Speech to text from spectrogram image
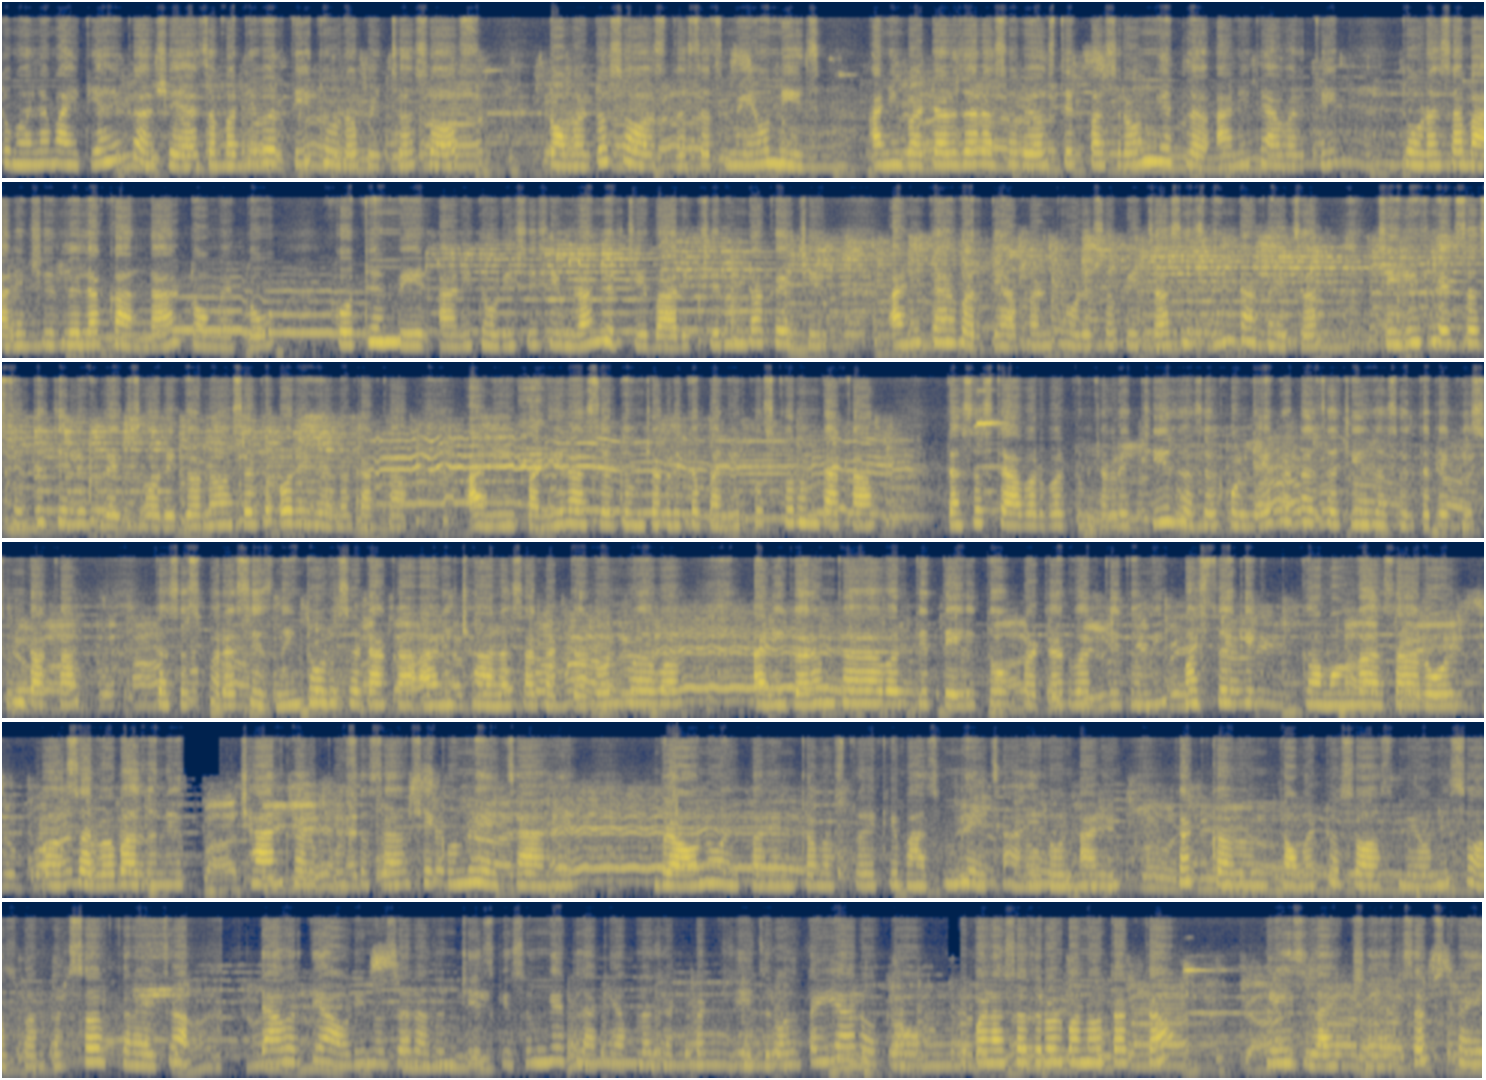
तुम्हाला माहिती आहे का? शेया चपातीवरती थोडं पिझ्झा सॉस टोमॅटो सॉस तसंच मेयोनीज आणि बटर जर असं व्यवस्थित पसरवून घेतलं आणि त्यावरती थोडासा बारीक चिरलेला कांदा टोमॅटो कोथिंबीर आणि थोडीशी शिमला मिरची बारीक चिरून टाकायची आणि त्यावरती आपण थोडंसं पिझ्झा सिझनिंग टाकायचं. चिली फ्लेक्स असतील तर चिली फ्लेक्स ओरिगॅनो असेल तर ओरिगॅनो टाका. आणि पनीर असेल तुमच्याकडे तर पनीर कुस करून टाका. तसंच त्याबरोबर तुमच्याकडे चीज असेल कोणत्याही प्रकारचं चीज असेल तर ते किसून टाका. तसंच परत सिझनिंग थोडंसं टाका आणि छान असा घट्ट रोल वळवा आणि गरम तव्यावरती तेल तूप बटरवरती तुम्ही मस्त की खमंग असा रोल सर्व बाजूने छान खरपूस असा शेकून घ्यायचा आहे. ब्राऊन होईपर्यंत मस्त की भाजून घ्यायचा आहे रोल आणि कट करून टोमॅटो सॉस मेयोनी सॉस बरोबर सर्व करायचा. त्यावरती आवडीनुसार अजून चीज किसून घेतला की आपला झटपट चीज रोल तयार होतो. पण असाच रोल बनवतात का? Please like share subscribe.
